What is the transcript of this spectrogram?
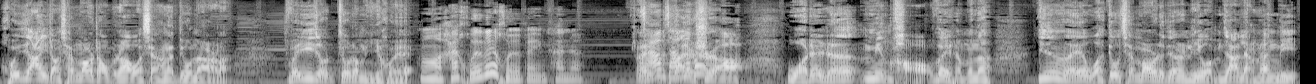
回家一找钱包找不着，我想起来丢那儿了。唯一就就这么一回。嗯，还回味回味，你看着，哎砸不，砸不但是啊，我这人命好，为什么呢？因为我丢钱包这地儿离我们家两站地。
